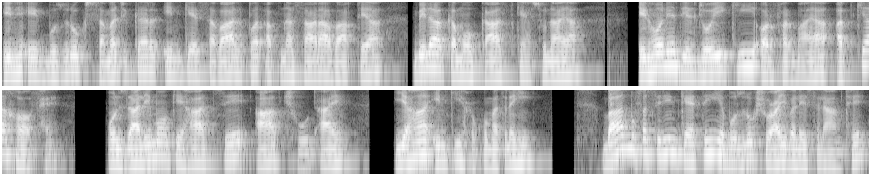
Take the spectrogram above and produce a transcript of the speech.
انہیں ایک بزرگ سمجھ کر ان کے سوال پر اپنا سارا واقعہ بلا کم و کاست کہہ سنایا۔ انہوں نے دلجوئی کی اور فرمایا، اب کیا خوف ہے؟ ان ظالموں کے ہاتھ سے آپ چھوٹ آئے۔ یہاں ان کی حکومت نہیں۔ بعض مفسرین کہتے ہیں یہ بزرگ شعیب علیہ السلام تھے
